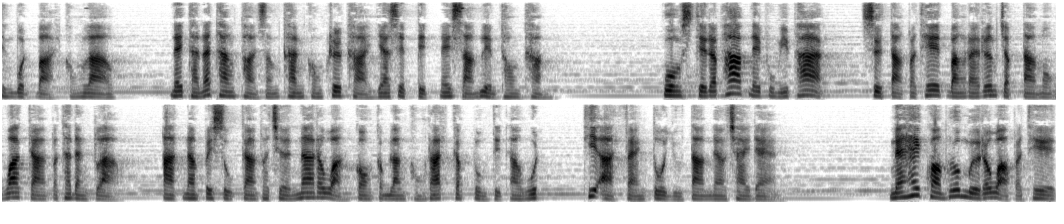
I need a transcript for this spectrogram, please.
ถึงบทบาทของลาว ในฐานะทางผ่านสำคัญของเครือข่ายยาเสพติดในสามเหลี่ยมทองคำห่วงเสถียรภาพในภูมิภาค สื่อต่างประเทศบางรายเริ่มจับตามองว่าการประทะดังกล่าว อาจนำไปสู่การเผชิญหน้าระหว่างกองกำลังของรัฐกับกลุ่มติดอาวุธ ที่อาจแฝงตัวอยู่ตามแนวชายแดนแนะให้ความร่วมมือระหว่างประเทศ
